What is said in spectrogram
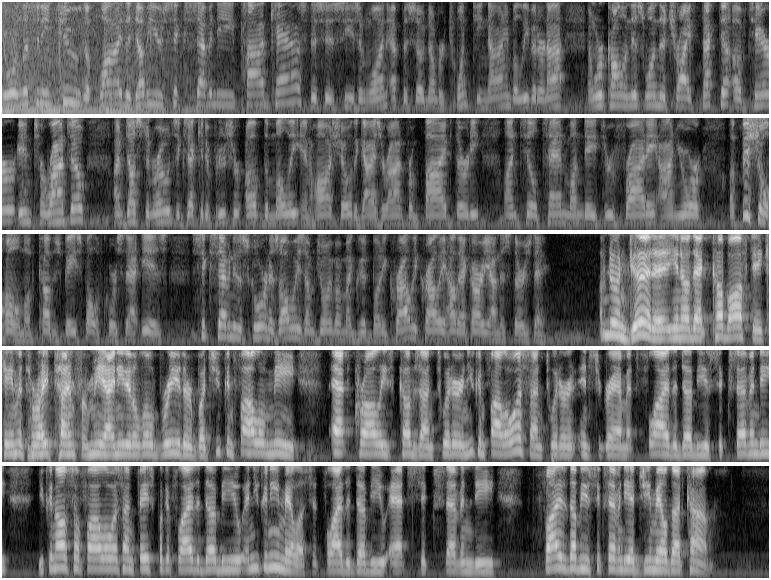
You're listening to the Fly the W670 podcast. This is season one, episode number 29, believe it or not. And we're calling this one the trifecta of terror in Toronto. I'm Dustin Rhodes, executive producer of the Mully and Haugh Show. The guys are on from 5:30 until 10, Monday through Friday, on your official home of Cubs baseball. Of course, that is 670 the score. And as always, I'm joined by my good buddy Crowley. Crowley, how the heck are you on this Thursday? I'm doing good. Uh, you know, that Cub off day came at the right time for me. I needed a little breather, but you can follow me at Crawley's Cubs on Twitter, and you can follow us on Twitter and Instagram at Fly the W670. You can also follow us on Facebook at Fly the W, and you can email us at Fly the W at 670, Fly the W670 at gmail.com.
